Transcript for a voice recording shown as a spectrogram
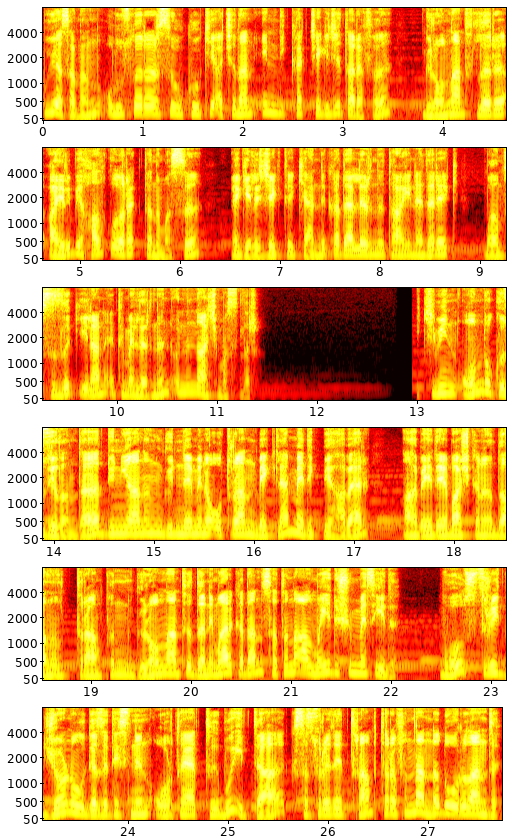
Bu yasanın uluslararası hukuki açıdan en dikkat çekici tarafı Grönlandlıları ayrı bir halk olarak tanıması ve gelecekte kendi kaderlerini tayin ederek bağımsızlık ilan etmelerinin önünü açmasıdır. 2019 yılında dünyanın gündemine oturan beklenmedik bir haber, ABD Başkanı Donald Trump'ın Grönland'ı Danimarka'dan satın almayı düşünmesiydi. Wall Street Journal gazetesinin ortaya attığı bu iddia kısa sürede Trump tarafından da doğrulandı.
